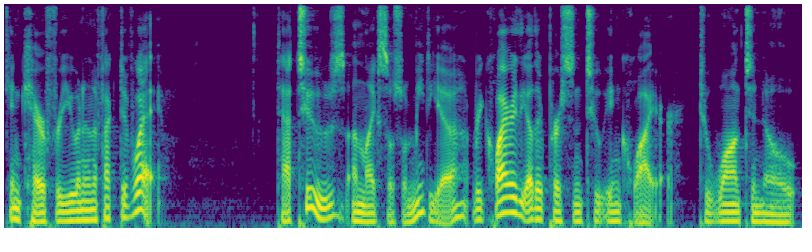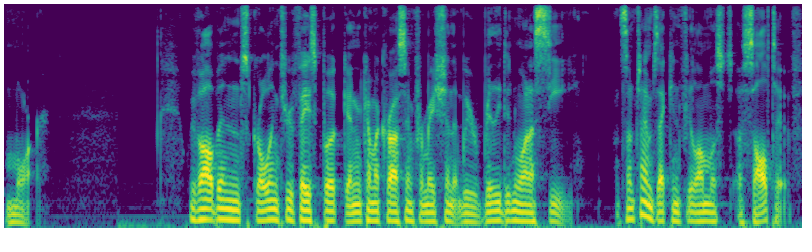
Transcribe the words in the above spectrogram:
can care for you in an effective way. Tattoos, unlike social media, require the other person to inquire, to want to know more. We've all been scrolling through Facebook and come across information that we really didn't want to see. And sometimes that can feel almost assaultive.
